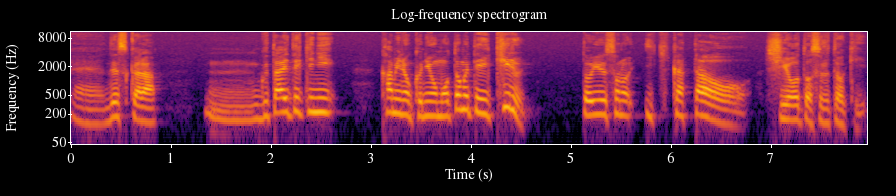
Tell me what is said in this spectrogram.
えー、ですからうん具体的に神の国を求めて生きるというその生き方をしようとする時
